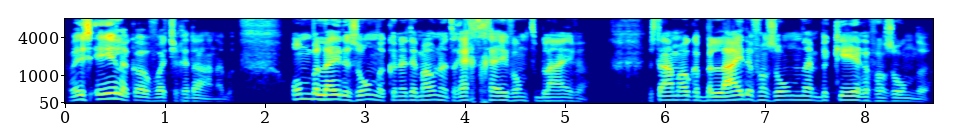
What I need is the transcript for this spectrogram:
Wees eerlijk over wat je gedaan hebt. Onbeleden zonde kunnen demonen het recht geven om te blijven. Dus daarom ook het beleiden van zonde en bekeren van zonde.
